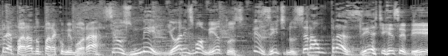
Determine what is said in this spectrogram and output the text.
preparado para comemorar seus melhores momentos. Visite-nos, será um prazer te receber.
